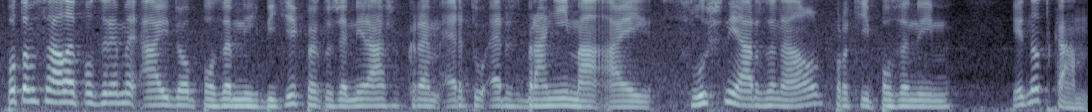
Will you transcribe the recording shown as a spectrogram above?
Potom sa ale pozrieme aj do pozemných bitiek, pretože Mirage okrem R2R zbraní má aj slušný arzenál proti pozemným jednotkám.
